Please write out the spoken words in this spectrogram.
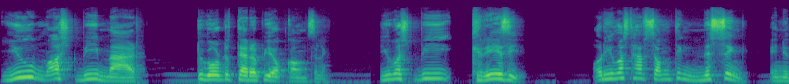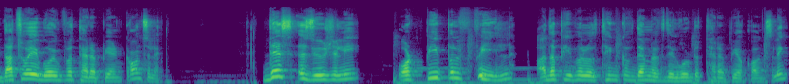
you must be mad to go to therapy or counseling. You must be crazy or you must have something missing in you. That's why you're going for therapy and counseling. This is usually what people feel other people will think of them if they go to therapy or counseling,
